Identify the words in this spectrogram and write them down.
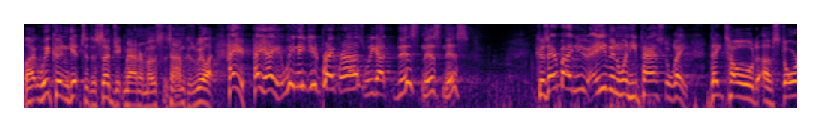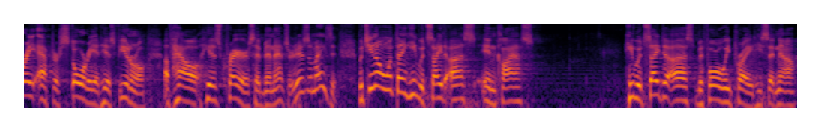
Like we couldn't get to the subject matter most of the time because we were like, hey, hey, hey, we need you to pray for us. We got this, this, and this. Because everybody knew, even when he passed away, they told of story after story at his funeral of how his prayers had been answered. It was amazing. But you know one thing he would say to us in class? He would say to us before we prayed, he said, Now,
